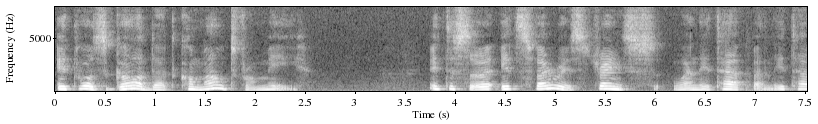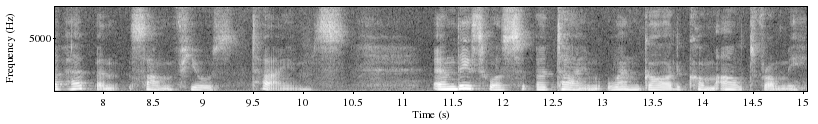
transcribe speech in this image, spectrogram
it was God that come out from me. It is uh, it's very strange when it happened. It have happened some few times, and this was a time when God come out from me.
